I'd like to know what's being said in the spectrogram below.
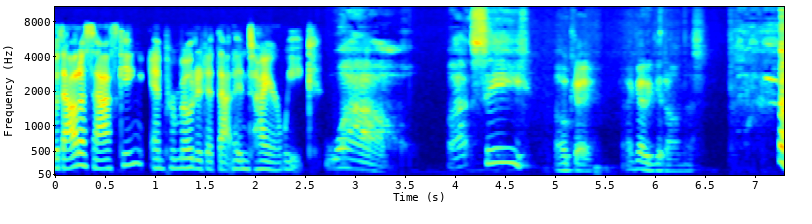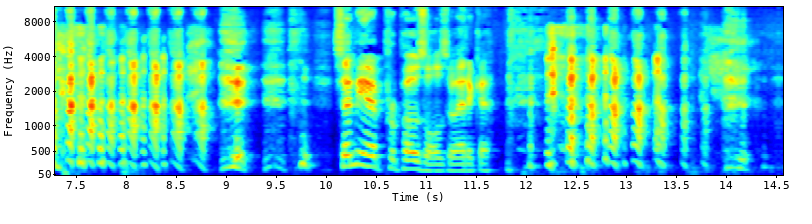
without us asking and promoted it that entire week. Wow. Uh, see, okay, I got to get on this. Send me a proposal, Zoetica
